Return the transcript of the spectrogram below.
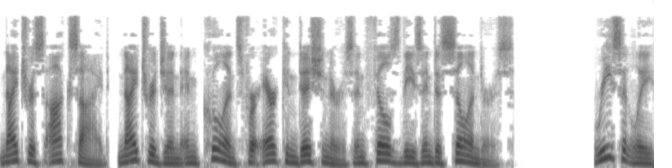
nitrous oxide, nitrogen and coolants for air conditioners and fills these into cylinders. Recently,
